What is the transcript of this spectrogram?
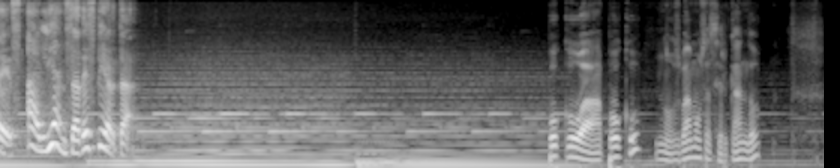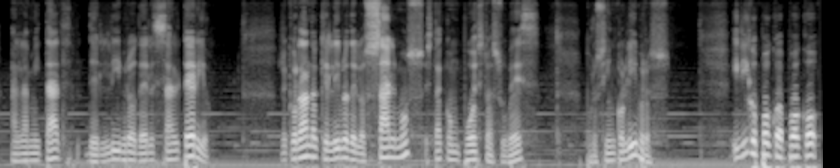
es Alianza Despierta. Poco a poco nos vamos acercando a la mitad del libro del Salterio. Recordando que el libro de los Salmos está compuesto a su vez por cinco libros. Y digo poco a poco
